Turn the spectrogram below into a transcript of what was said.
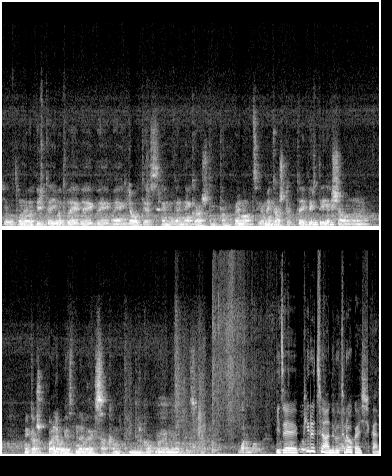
Through the Un pirkt ejot, vajag, vajag, vajag, vajag ļauties gan, gan vienkārši tam, tam emocijām. Vienkārši tu te pirti iekšā un uh, vienkārši paļaujies, nevajag sakamt, tur kaut ko ļauties. 이제 피르츠 안으로 들어갈 시간.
